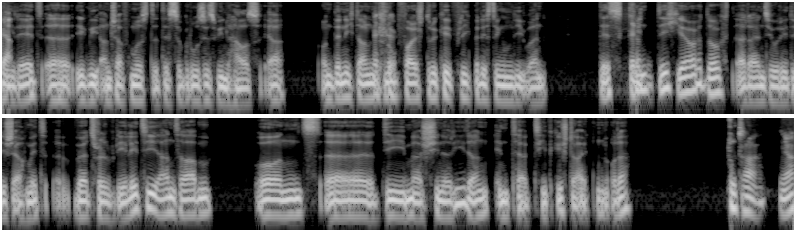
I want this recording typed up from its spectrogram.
Ja. Gerät äh, irgendwie anschaffen muss, das so groß ist wie ein Haus. Ja? Und wenn ich dann einen. Knopf falsch drücke, fliegt mir das Ding um die Ohren. Das könnte ich ja doch rein theoretisch auch mit äh, Virtual Reality handhaben und äh, die Maschinerie dann interaktiv gestalten, oder? Total, ja.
